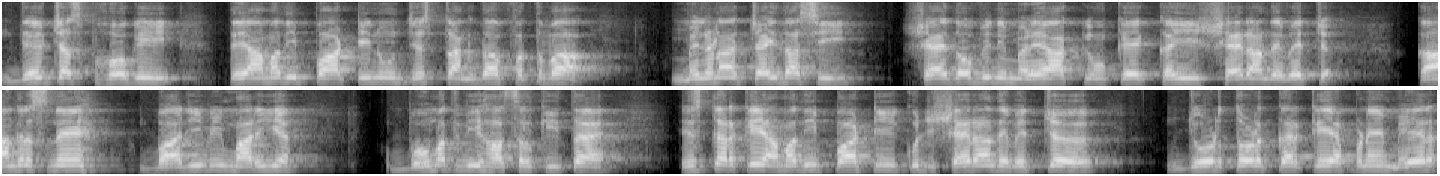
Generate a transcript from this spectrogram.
ਦਿਲਚਸਪ ਹੋ ਗਈ ਤੇ ਆਮ ਆਦਮੀ ਪਾਰਟੀ ਨੂੰ ਜਿਸ ਢੰਗ ਦਾ ਫਤਵਾ ਮਿਲਣਾ ਚਾਹੀਦਾ ਸੀ, ਸ਼ਾਇਦ ਉਹ ਵੀ ਨਹੀਂ ਮਿਲਿਆ, ਕਿਉਂਕਿ ਕਈ ਸ਼ਹਿਰਾਂ ਦੇ ਵਿੱਚ ਕਾਂਗਰਸ ਨੇ ਬਾਜੀ ਵੀ ਮਾਰੀ ਆ। ਬਹੁਮਤ ਵੀ ਹਾਸਲ ਕੀਤਾ ਹੈ। ਇਸ ਕਰਕੇ ਆਮ ਆਦਮੀ ਪਾਰਟੀ ਕੁਝ ਸ਼ਹਿਰਾਂ ਦੇ ਵਿੱਚ ਜੋੜ ਤੋੜ ਕਰਕੇ ਆਪਣੇ ਮੇਅਰ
